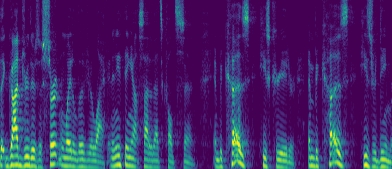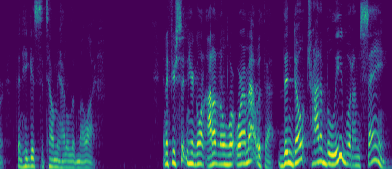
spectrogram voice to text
That God drew, there's a certain way to live your life, and anything outside of that's called sin. And because He's creator and because He's redeemer, then He gets to tell me how to live my life. And if you're sitting here going, I don't know where, where I'm at with that, then don't try to believe what I'm saying.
